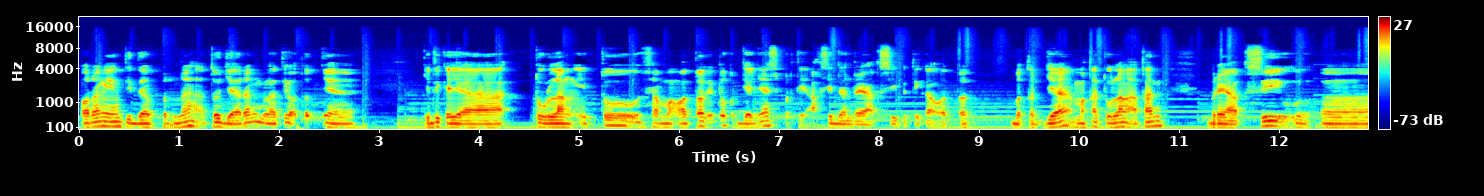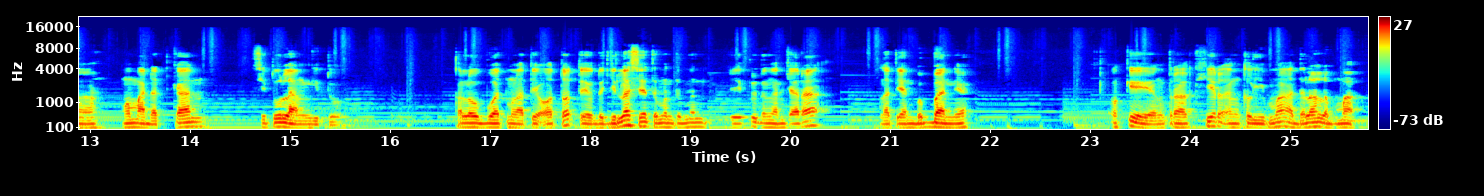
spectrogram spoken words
orang yang tidak pernah atau jarang melatih ototnya. Jadi kayak tulang itu sama otot itu kerjanya seperti aksi dan reaksi. Ketika otot bekerja, maka tulang akan bereaksi uh, memadatkan si tulang gitu. Kalau buat melatih otot ya udah jelas ya teman-teman, yaitu dengan cara latihan beban ya. Oke, yang terakhir yang kelima adalah lemak.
